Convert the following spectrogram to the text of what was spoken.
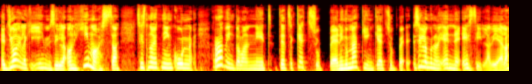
että joillakin ihmisillä on himassa, siis noit niinku ravintolan niitä, tiedätkö, ketsuppeja, niinku mäkin ketsuppeja, silloin kun ne oli ennen esillä vielä.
